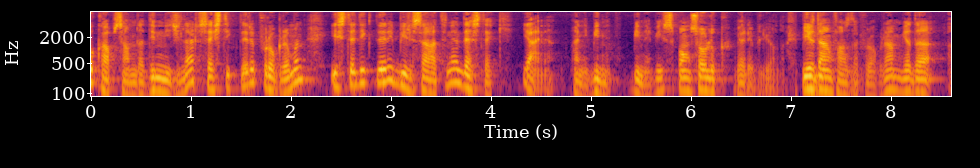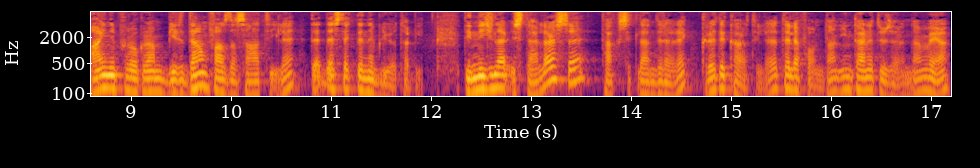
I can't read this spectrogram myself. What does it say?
Bu kapsamda dinleyiciler seçtikleri programın istedikleri bir saatine destek. Yani hani bir, bir nevi sponsorluk verebiliyorlar. Birden fazla program ya da aynı program birden fazla saatiyle de desteklenebiliyor tabii. Dinleyiciler isterlerse taksitlendirerek kredi kartıyla, telefondan, internet üzerinden veya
